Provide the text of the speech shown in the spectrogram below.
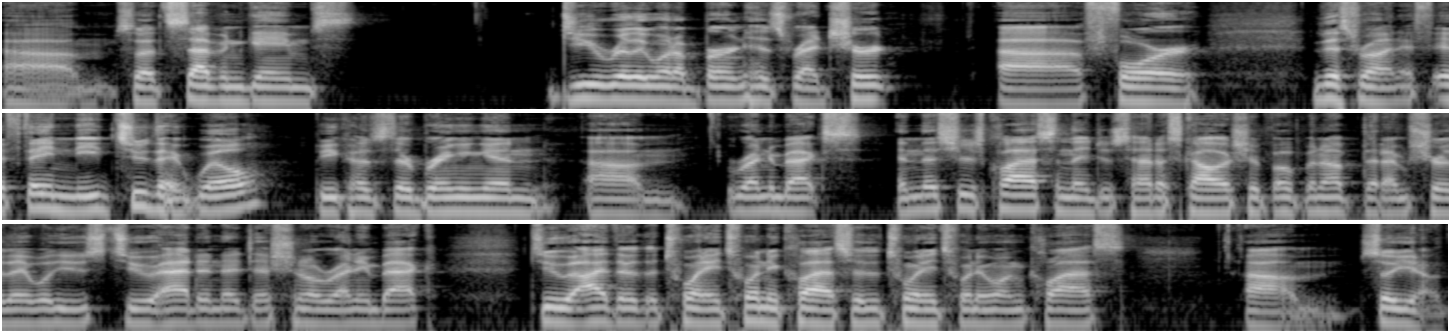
Um, so that's seven games. Do you really want to burn his red shirt uh, for this run? If, if they need to, they will because they're bringing in um, running backs in this year's class, and they just had a scholarship open up that I'm sure they will use to add an additional running back to either the 2020 class or the 2021 class. Um, so, you know,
